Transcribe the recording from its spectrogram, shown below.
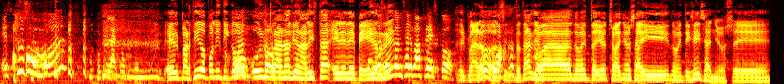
Excuse-moi. Me la compro. El partido político ¿Cuánto? ultranacionalista Esto se LDPR... conserva fresco. Eh, Claro, total, lleva 98 años ahí, 96 años eh,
